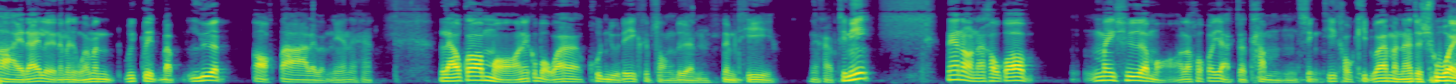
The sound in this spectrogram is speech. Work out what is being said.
ตายได้เลยนะหมายถึงว่ามันวิกฤตแบบเลือดออกตาอะไรแบบนี้นะฮะแล้วก็หมอเนี่ยก็บอกว่าคุณอยู่ได้อีกสิบสองเดือนเต็มที่นะครับ ทีนี้แน่นอนนะเขาก็ไม่เชื่อหมอแล้วเขาก็อยากจะทำสิ่งที่เขาคิดว่ามันน่าจะช่วย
